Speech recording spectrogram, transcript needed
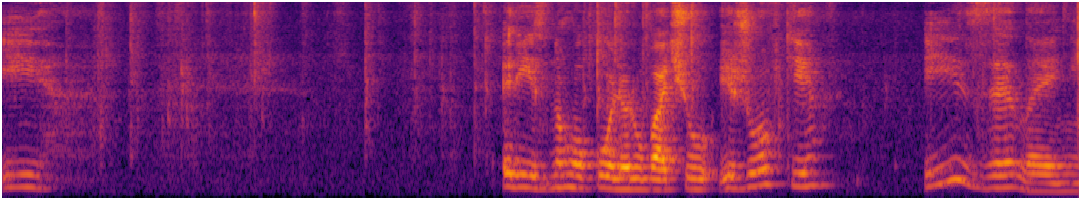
і різного кольору бачу і жовті, і зелені,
